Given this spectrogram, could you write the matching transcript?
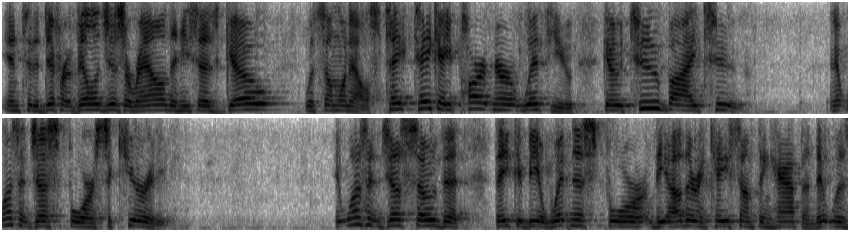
into the different villages around, and he says, Go with someone else. Take, take a partner with you. Go two by two. And it wasn't just for security, it wasn't just so that they could be a witness for the other in case something happened. It was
